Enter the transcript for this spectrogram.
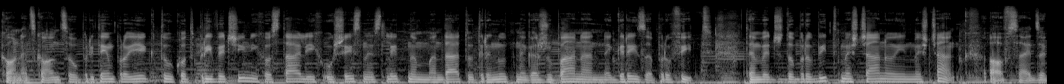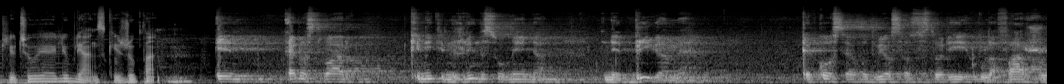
Konec koncev pri tem projektu, kot pri večini ostalih v 16-letnem mandatu trenutnega župana, ne gre za profit, temveč dobrobit meščanov in meščank. Offside zaključuje ljubljanski župan. In ena stvar, ki niti ne želim, da se omenja, ne briga me, kako se odvijajo stvari v Lafaržu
